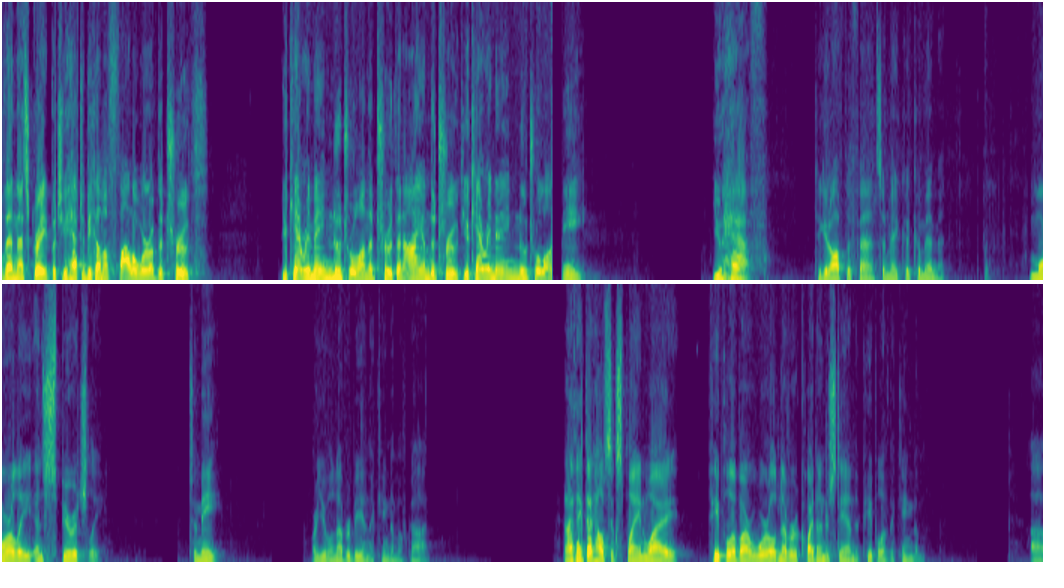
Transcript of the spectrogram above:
then that's great, but you have to become a follower of the truth. You can't remain neutral on the truth, and I am the truth. You can't remain neutral on me. You have to get off the fence and make a commitment, morally and spiritually, to me, or you will never be in the kingdom of God. And I think that helps explain why people of our world never quite understand the people of the kingdom. Uh,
